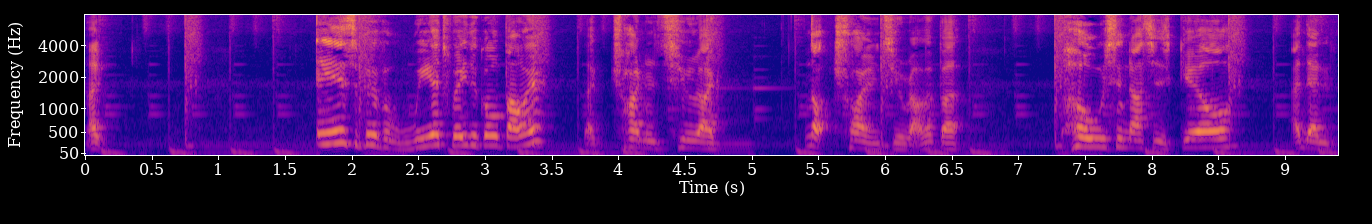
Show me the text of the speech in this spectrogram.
Like, it is a bit of a weird way to go about it. Like, trying to, like, not trying to, rather, but posing as his girl and then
